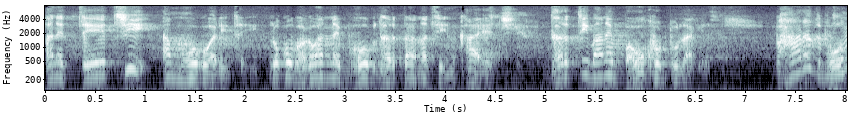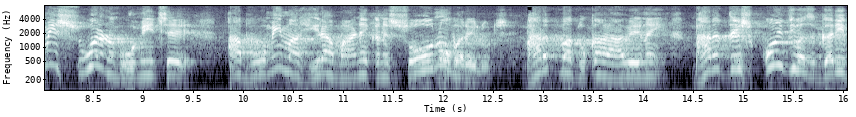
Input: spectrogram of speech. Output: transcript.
અને તેથી આ મોંઘવારી થઈ. લોકો ભગવાનને ભોગ ધરતા નથી ખાય છે. ધરતી માને બહુ ખોટું લાગે છે. ભારત ભૂમિ સુવર્ણ ભૂમિ છે. આ ભૂમિમાં હીરા માણેક અને સોનું ભરેલું છે. ભારતમાં દુકાળ આવે નહીં. ભારત દેશ કોઈ દિવસ ગરીબ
